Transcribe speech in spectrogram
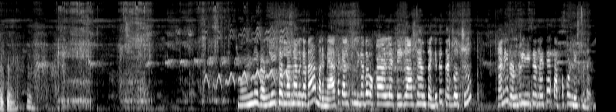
అయిపోయింది. చూడండి రెండు లీటర్లు అన్నాను కదా మరి మేతకి వెళ్తుంది కదా ఒకవేళ టీ గ్లాస్ అని తగ్గితే తగ్గొచ్చు. కానీ రెండు లీటర్లు అయితే తప్పకుండా ఇస్తుందండి.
